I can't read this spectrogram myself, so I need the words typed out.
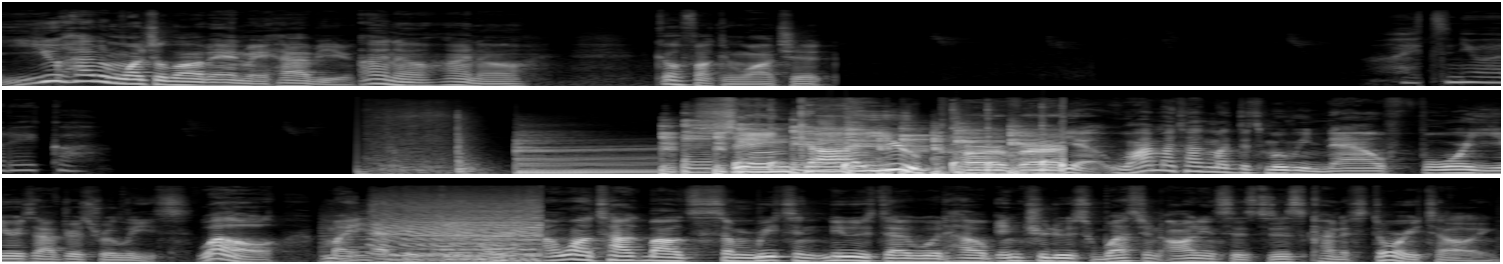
you haven't watched a lot of anime, have you? I know, I know. Go fucking watch it. あいつに悪いか。 Shinkai, you pervert! Yeah, why am I talking about this movie now, four years after its release? Well, my epic gamer, I want to talk about some recent news that would help introduce Western audiences to this kind of storytelling.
